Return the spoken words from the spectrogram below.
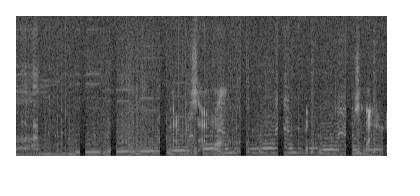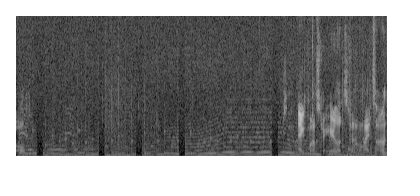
door. That one. Oh, there's a lightning bolt. There's an egg monster here. Let's turn the lights on.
